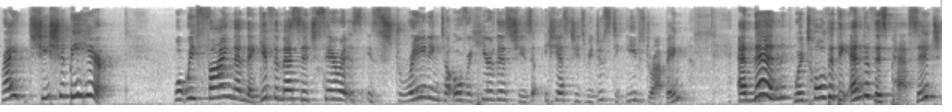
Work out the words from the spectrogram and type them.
Right? She should be here. What we find then, they give the message. Sarah is, is straining to overhear this. She's, yes, she's reduced to eavesdropping. And then we're told at the end of this passage,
